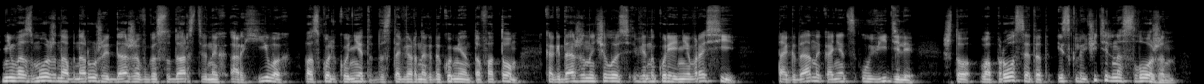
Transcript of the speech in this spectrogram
невозможно обнаружить даже в государственных архивах, поскольку нет достоверных документов о том, когда же началось винокурение в России, тогда, наконец, увидели, что вопрос этот исключительно сложен –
